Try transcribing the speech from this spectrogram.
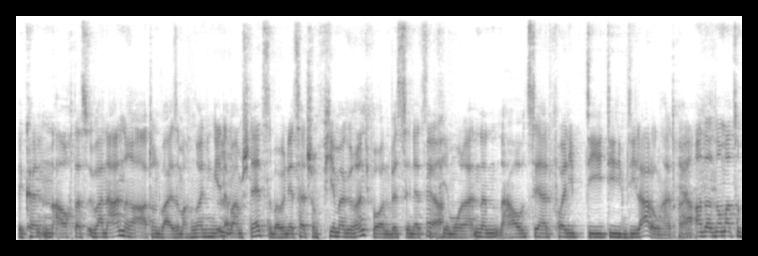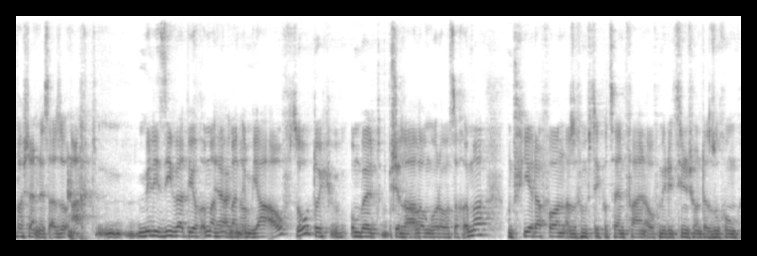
wir könnten auch das über eine andere Art und Weise machen. Röntgen geht aber am schnellsten. Aber wenn du jetzt halt schon viermal geröntgt worden bist in den letzten Ja. vier Monaten, dann haut dir halt voll die, die, die, die Ladung halt rein. Ja, und nochmal zum Verständnis. Also 8 Millisievert, wie auch immer, Ja, nimmt man genau. im Jahr auf, so durch Umweltstrahlung oder was auch immer. Und vier davon, also 50 Prozent, fallen auf medizinische Untersuchungen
